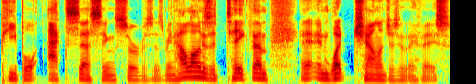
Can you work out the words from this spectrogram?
people accessing services? I mean, how long does it take them, and, and what challenges do they face?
